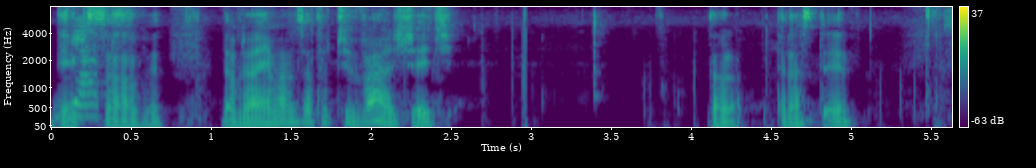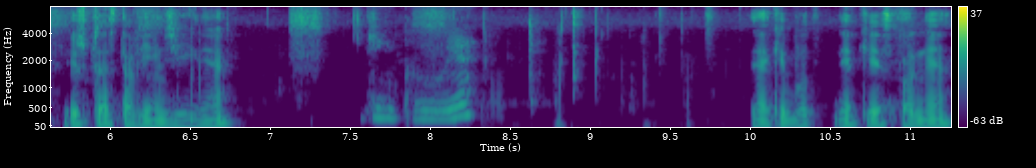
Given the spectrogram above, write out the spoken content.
Diaksowy. Dobra, ja mam za to czy walczyć. Dobra, teraz ty. Już przestawiłem dźwignię. Dziękuję. Jakie, but, jakie spodnie?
